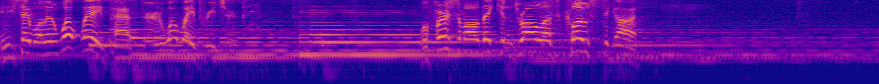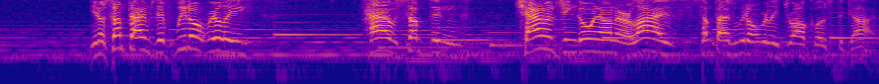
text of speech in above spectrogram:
And you say, well, in what way, Pastor? In what way, preacher? Well, first of all, they can draw us close to God. You know, sometimes if we don't really have something challenging going on in our lives, sometimes we don't really draw close to God.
